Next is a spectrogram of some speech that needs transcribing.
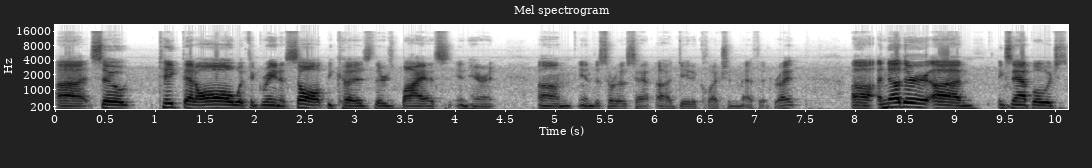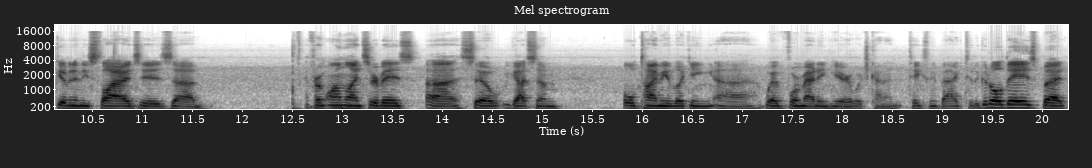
Uh, so take that all with a grain of salt because there's bias inherent um, in the sort of uh, data collection method, right? Uh, another um, example, which is given in these slides, is um, from online surveys. Uh, so we got some old-timey looking uh, web formatting here, which kind of takes me back to the good old days. But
